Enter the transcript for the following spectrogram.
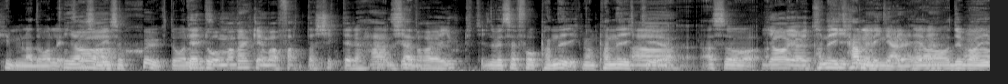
himla dåligt. Ja. Alltså det är så sjukt det dåligt. är då man verkligen bara fattar, shit det är det här, Så typ, vad har jag gjort? Typ. Du vet, så få panik. Man panik, Ja. alltså Ja, är typ panikhandlingar. Ja, du bara Ja.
